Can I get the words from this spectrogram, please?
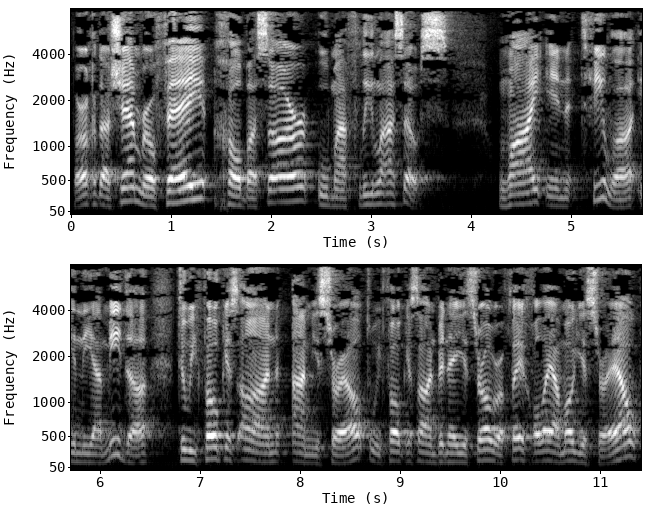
Baruch Hashem Rofei Chol Basar Umafli Lasos. Why in Tefillah, in the Amida, do we focus on Am Yisrael? Do we focus on Bnei Yisrael, Rofei Cholei Amo Yisrael?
